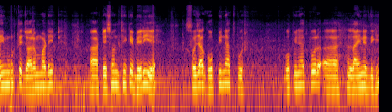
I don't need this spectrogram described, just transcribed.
এই মুহূর্তে জয়রামবাটির স্টেশন থেকে বেরিয়ে সোজা গোপীনাথপুর গোপীনাথপুর লাইনের দিকে।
